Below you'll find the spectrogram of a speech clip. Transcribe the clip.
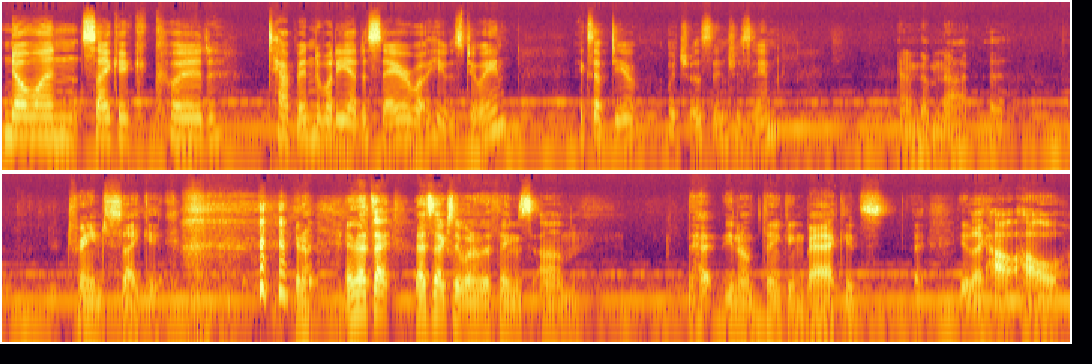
no one psychic could tap into what he had to say or what he was doing, except you, which was interesting. And I'm not a trained psychic, you know. And that's that's actually one of the things um, that you know, thinking back, it's you know, like how how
